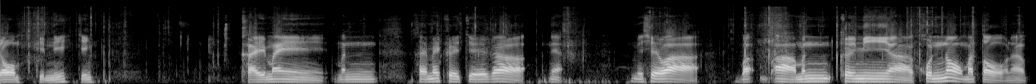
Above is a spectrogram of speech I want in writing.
ยอมถิ่นนี้จริง ใครไม่ มัน ใครไม่เคยเจอก็ เนี่ย ไม่ใช่ว่าอ่ามันเคยมีอ่าคนนอกมาต่อนะครับ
